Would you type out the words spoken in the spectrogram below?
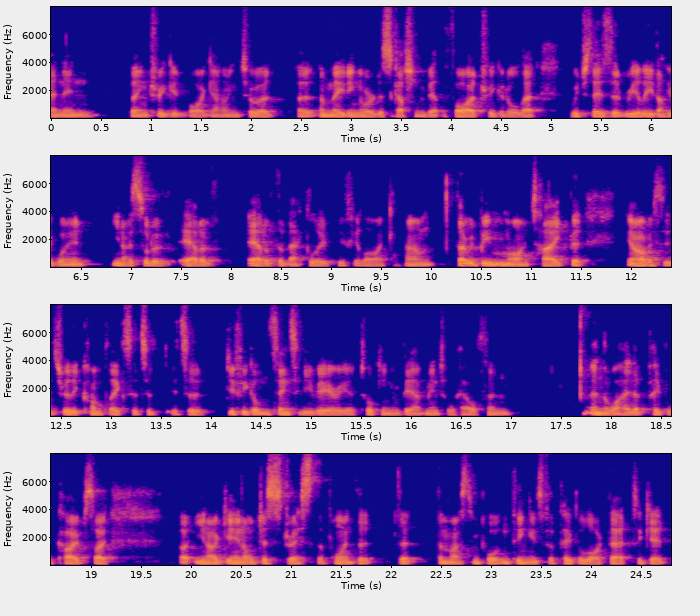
and then being triggered by going to a, a, a, meeting or a discussion about the fire triggered all that, which says that really they weren't, you know, sort of out of out of the back loop, if you like. Um, that would be my take, but you know, obviously it's really complex. It's a it's a difficult and sensitive area talking about mental health and and the way that people cope. So, uh, you know, again, I'll just stress the point that that the most important thing is for people like that to get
